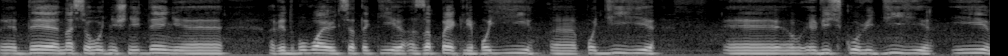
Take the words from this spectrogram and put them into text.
е, де на сьогоднішній день е, відбуваються такі запеклі бої, е, події, е, військові дії. І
